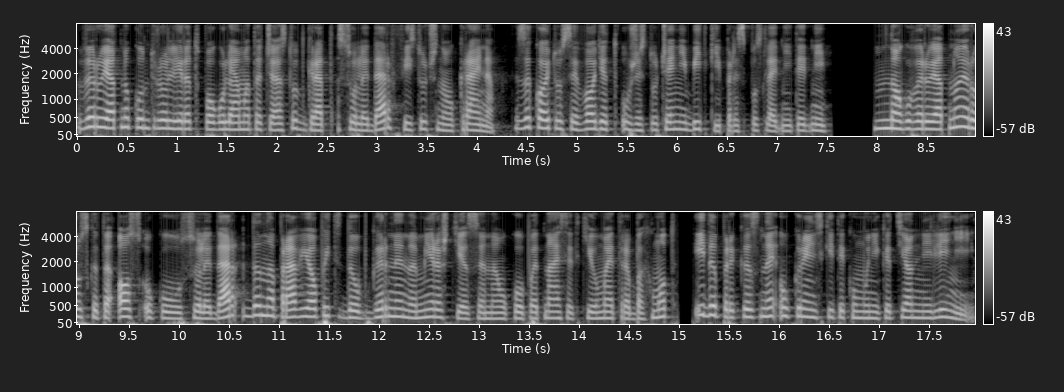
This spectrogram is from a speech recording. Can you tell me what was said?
вероятно контролират по-голямата част от град Соледар в източна Украина, за който се водят ожесточени битки през последните дни. Много вероятно е руската ос около Соледар да направи опит да обгърне намиращия се на около 15 км Бахмут и да прекъсне украинските комуникационни линии,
